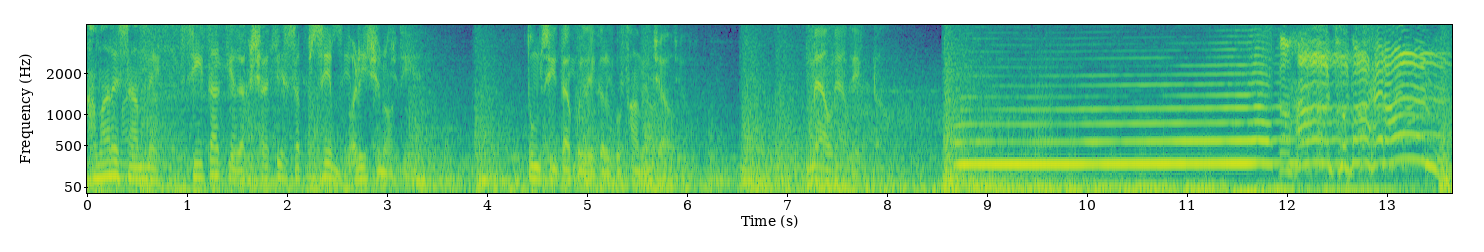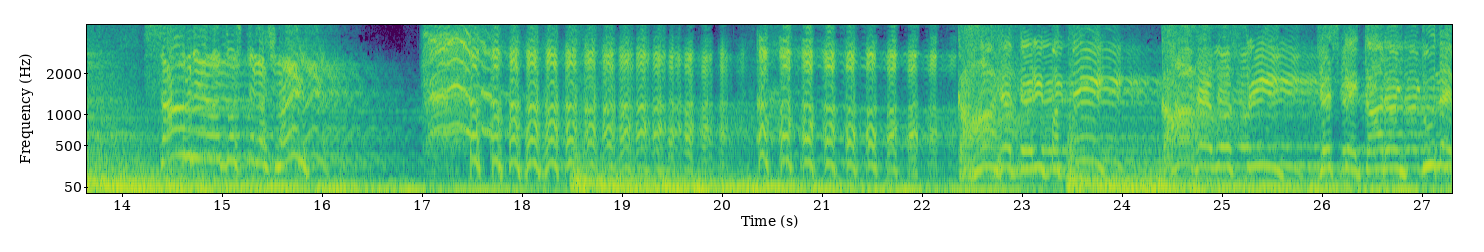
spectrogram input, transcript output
हमारे सामने सीता की रक्षा की सबसे बड़ी चुनौती है। तुम सीता को लेकर गुफा में जाओ। मैं उन्हें देखता हूँ। कहाँ छुपा है राम? सामने आ, दुष्ट लक्ष्मण। कहाँ है तेरी पत्नी? कहा है वो स्त्री जिसके कारण तूने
